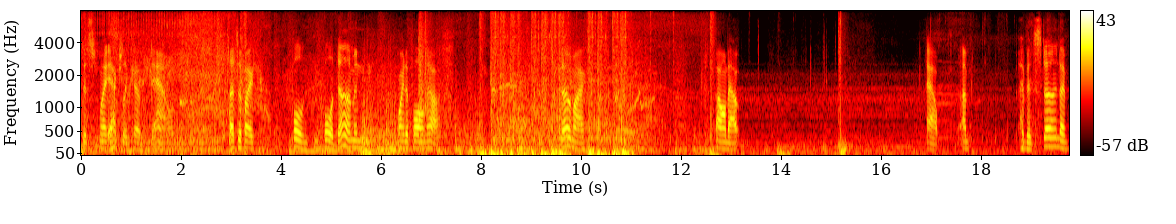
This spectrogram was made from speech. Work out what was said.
this might actually come down. That's if I pull, pull a dumb and wind up falling off. Oh my. Oh, I'm out. Ow. I'm... I've been stunned, I'm...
